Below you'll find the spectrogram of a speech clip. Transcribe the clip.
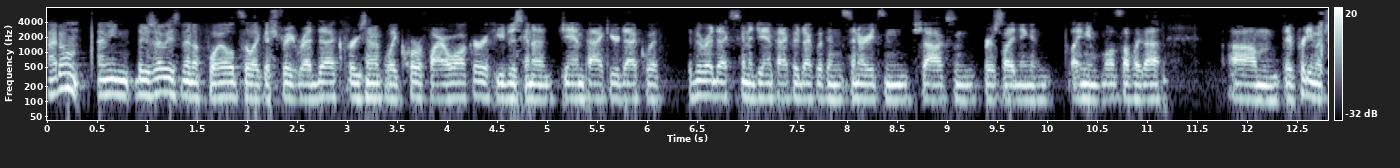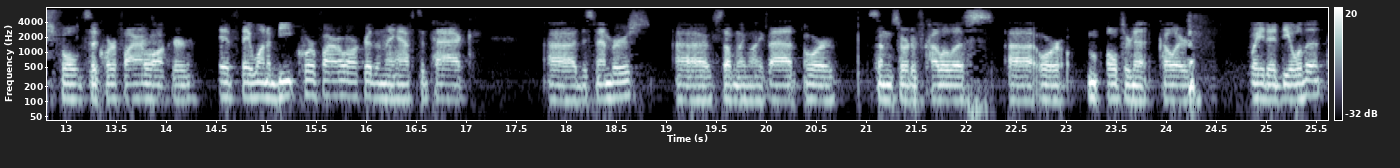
I don't. I mean, there's always been a foil to like a straight red deck. For example, like Kor Firewalker. If you're just gonna jam pack your deck with, the red deck's gonna jam pack their deck with incinerates and shocks and burst lightning and lightning bolt stuff like that, um, they're pretty much fold to Kor Firewalker. If they want to beat Kor Firewalker, then they have to pack uh, Dismembers, uh, something like that, or some sort of colorless uh, or alternate color way to deal with it.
